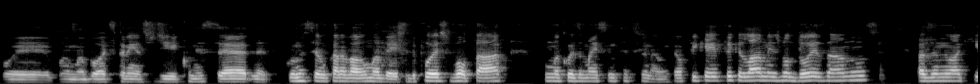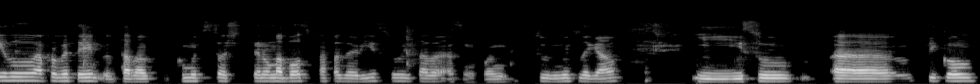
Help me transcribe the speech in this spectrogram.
foi, foi uma boa experiência de conhecer, conhecer o carnaval uma vez e depois voltar uma coisa mais intencional. Então, fiquei, fiquei lá mesmo dois anos fazendo aquilo, aproveitei, estava com muitas pessoas tendo uma bolsa para fazer isso e estava assim, foi tudo muito legal e isso uh, ficou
